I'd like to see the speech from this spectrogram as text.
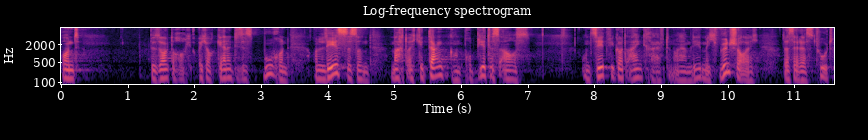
und besorgt auch, euch auch gerne dieses Buch und, und lest es und macht euch Gedanken und probiert es aus und seht, wie Gott eingreift in eurem Leben. Ich wünsche euch, dass er das tut.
